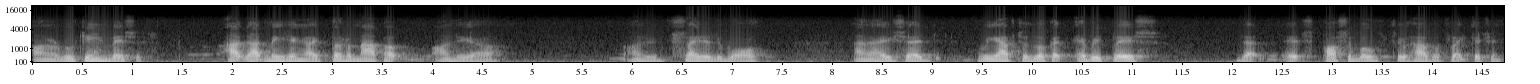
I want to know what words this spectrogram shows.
on a routine basis. At that meeting, I put a map up on the uh, on the side of the wall, and I said, we have to look at every place that it's possible to have a flight kitchen.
